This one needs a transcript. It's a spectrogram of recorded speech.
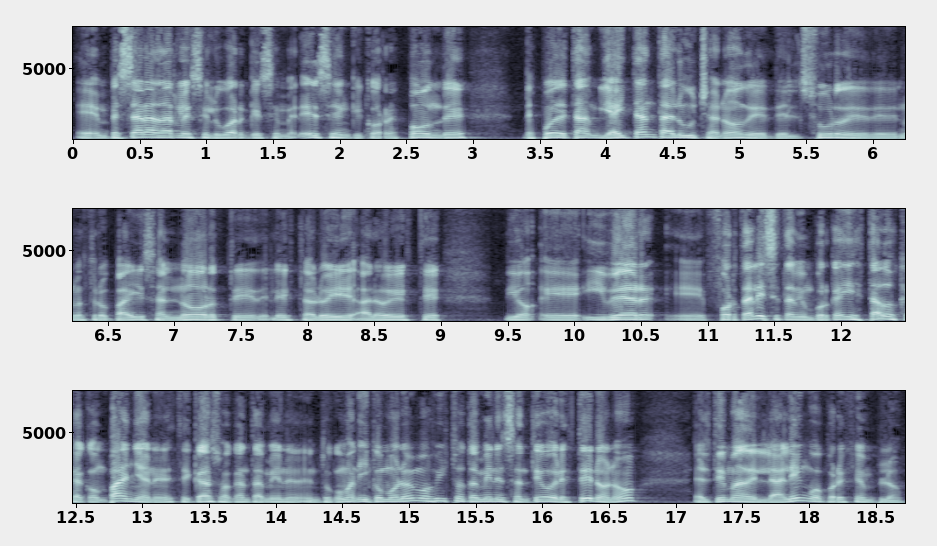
empezar a darles el lugar que se merecen, que corresponde. Después de tan, y hay tanta lucha, ¿no? del sur de, nuestro país al norte, del este al oeste eh, y ver, eh, fortalece también, porque hay estados que acompañan, en este caso acá también en, Tucumán, y como lo hemos visto también en Santiago del Estero, ¿no? El tema de la lengua, por ejemplo,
